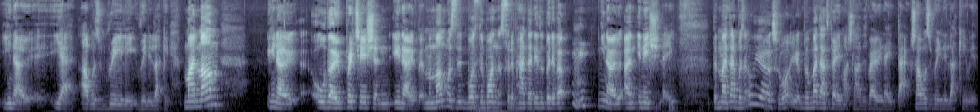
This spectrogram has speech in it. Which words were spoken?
you know, yeah, I was really, really lucky. My mum you know, although British and you know, but my mum was the was the one that sort of had that little bit of a, you know, um, initially. But my dad was, oh yeah, right. But my dad's very much like this, very laid back. So I was really lucky with,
